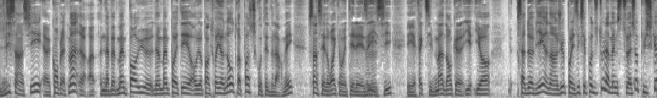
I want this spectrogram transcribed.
licencié euh, complètement euh, euh, n'avait même pas eu n'a même pas été on lui a pas octroyé un autre poste du côté de l'armée sans ses droits qui ont été lésés ici et effectivement donc euh, il y, a ça devient un enjeu politique c'est pas du tout la même situation puisque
